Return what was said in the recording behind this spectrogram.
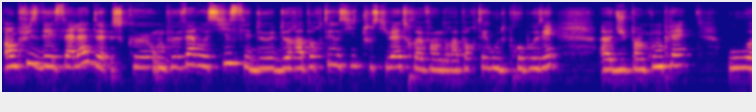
en plus des salades, ce qu'on peut faire aussi, c'est de, de, rapporter aussi tout ce qui va être, enfin de rapporter ou de proposer euh, du pain complet ou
